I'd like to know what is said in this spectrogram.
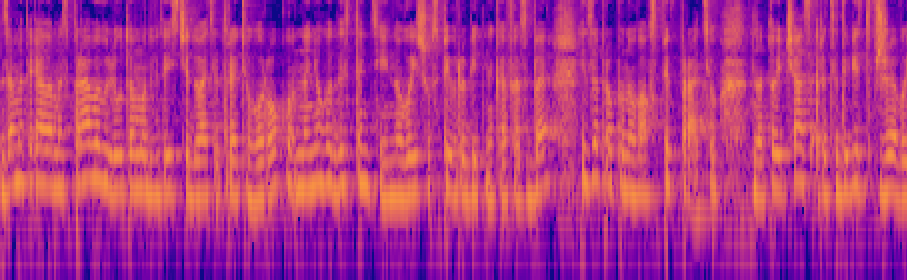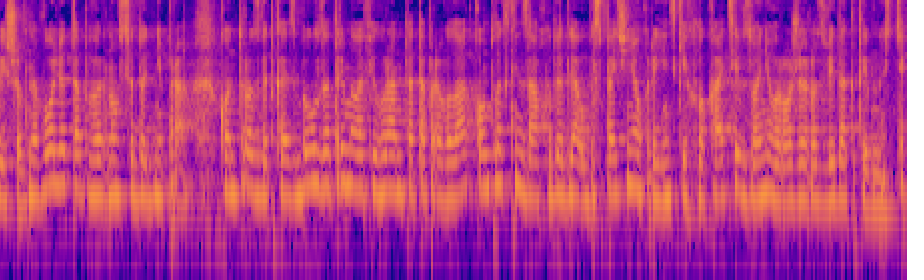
За матеріалами справи в лютому 2023 року на нього дистанційно вийшов співробітник ФСБ і запропонував співпрацю. На той час рецидивіст вже вийшов на волю та повернувся до Дніпра. Контрозвідка СБУ затримала фігуранта та провела комплексні заходи для убезпечення українських локацій в зоні ворожої розвідактивності.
